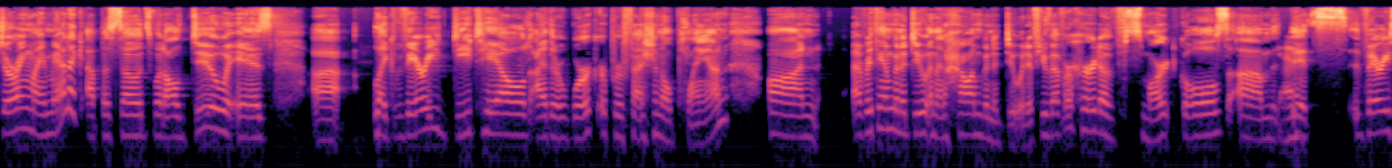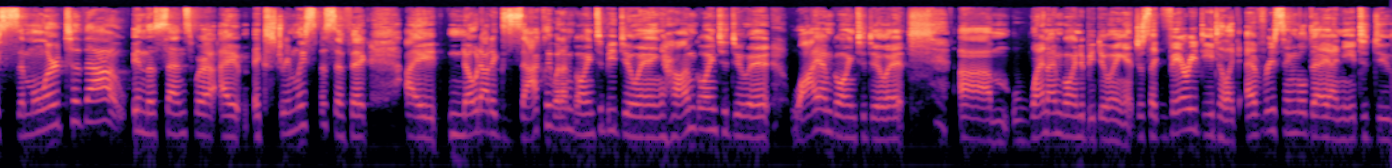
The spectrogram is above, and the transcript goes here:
during my manic episodes, what I'll do is uh, like very detailed either work or professional plan on everything I'm going to do and then how I'm going to do it. If you've ever heard of SMART goals, um, yes. it's very similar to that in the sense where I'm extremely specific. I note out exactly what I'm going to be doing, how I'm going to do it, why I'm going to do it, um, when I'm going to be doing it. Just like very detailed. Like every single day, I need to do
